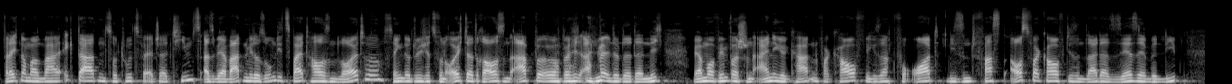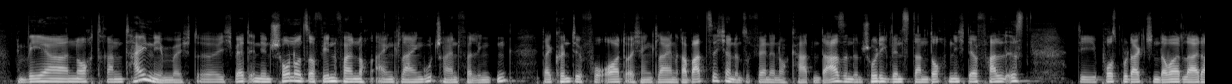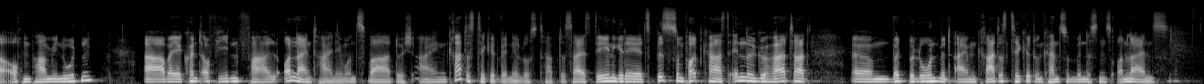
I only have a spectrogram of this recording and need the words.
Vielleicht noch mal ein paar Eckdaten zur Tools for Agile Teams. Also wir erwarten wieder so um die 2000 Leute. Das hängt natürlich jetzt von euch da draußen ab, ob ihr euch anmeldet oder nicht. Wir haben auf jeden Fall schon einige Karten verkauft. Wie gesagt, vor Ort, die sind fast ausverkauft. Die sind leider sehr, sehr beliebt wer noch dran teilnehmen möchte. Ich werde in den Shownotes auf jeden Fall noch einen kleinen Gutschein verlinken. Da könnt ihr vor Ort euch einen kleinen Rabatt sichern, insofern ja noch Karten da sind. Entschuldigt, wenn es dann doch nicht der Fall ist. Die Post-Production dauert leider auch ein paar Minuten. Aber ihr könnt auf jeden Fall online teilnehmen und zwar durch ein Gratisticket, wenn ihr Lust habt. Das heißt, derjenige, der jetzt bis zum Podcast-Ende gehört hat, ähm, wird belohnt mit einem Gratisticket und kann zumindest online,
